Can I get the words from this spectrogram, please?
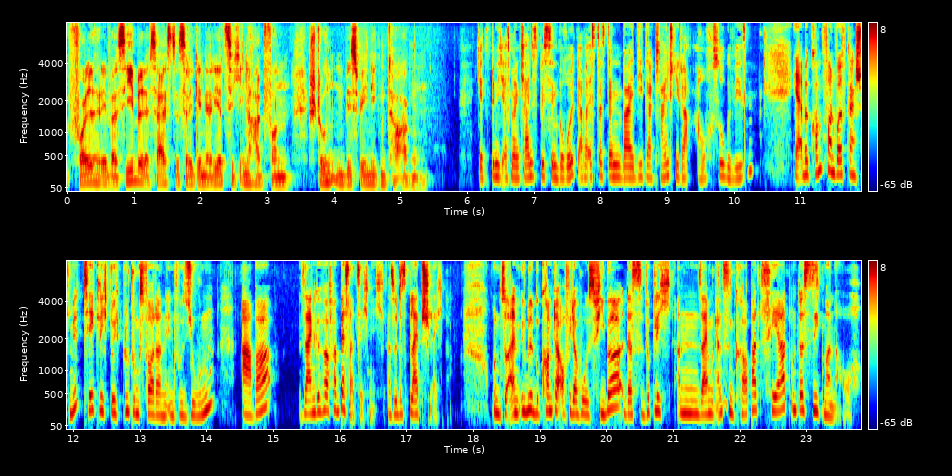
voll reversibel. Das heißt, es regeneriert sich innerhalb von Stunden bis wenigen Tagen. Jetzt bin ich erstmal ein kleines bisschen beruhigt, aber ist das denn bei Dieter Kleinschnieder auch so gewesen? Ja, er bekommt von Wolfgang Schmidt täglich durchblutungsfördernde Infusionen, aber sein Gehör verbessert sich nicht. Also das bleibt schlecht. Und zu allem Übel bekommt er auch wieder hohes Fieber, das wirklich an seinem ganzen Körper zehrt und das sieht man auch.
